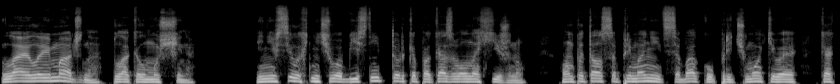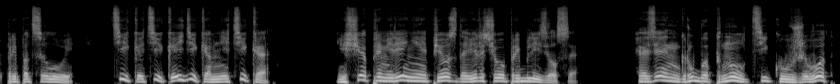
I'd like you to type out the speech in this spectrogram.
«Лайла и Маджна», — плакал мужчина. И не в силах ничего объяснить, только показывал на хижину. Он пытался приманить собаку, причмокивая, как при поцелуе. «Тика, Тика, иди ко мне, Тика!» Еще примирение, пёс доверчиво приблизился. Хозяин грубо пнул Тику в живот,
